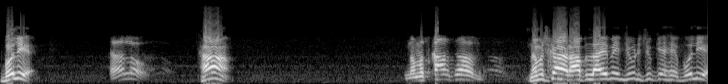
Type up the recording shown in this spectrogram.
बोलिए। हेलो। हाँ। नमस्कार सर। नमस्कार आप लाइव में जुड़ चुके हैं बोलिए।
